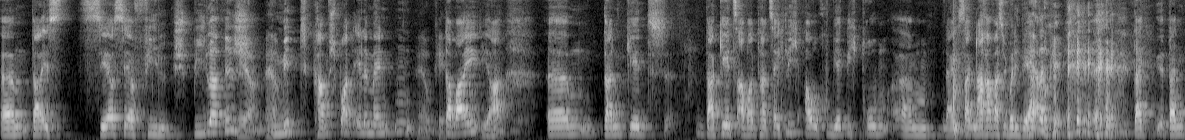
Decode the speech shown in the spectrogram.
Ähm, da ist sehr, sehr viel spielerisch Ja, ja. mit Kampfsportelementen okay. dabei. Ja. Ähm, dann geht, da geht es aber tatsächlich auch wirklich drum, ähm, na, ich sage nachher was über die Werte. Ja, okay. da, dann,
